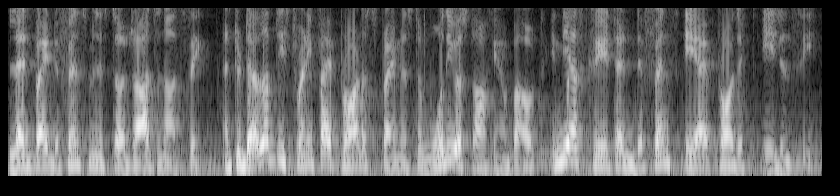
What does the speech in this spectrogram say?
led by Defense Minister Rajnath Singh. And to develop these 25 products Prime Minister Modi was talking about, India has created Defense AI Project Agency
